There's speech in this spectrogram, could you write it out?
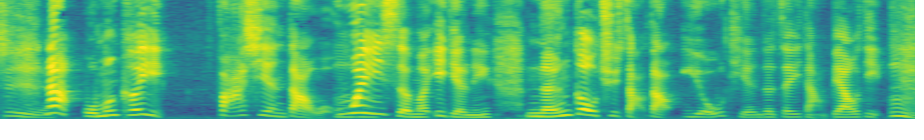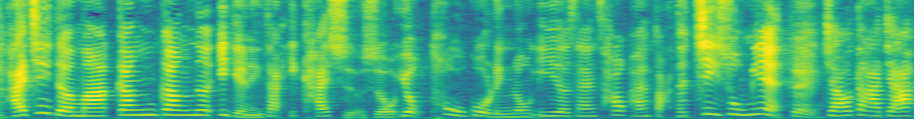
是，那我们可以。发现到我为什么一点零能够去找到油田的这一档标的？嗯，还记得吗？刚刚呢，一点零在一开始的时候，又透过玲珑一二三操盘法的技术面，对，教大家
